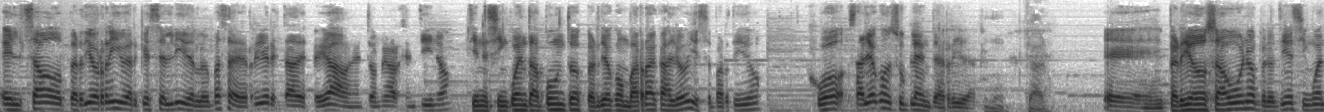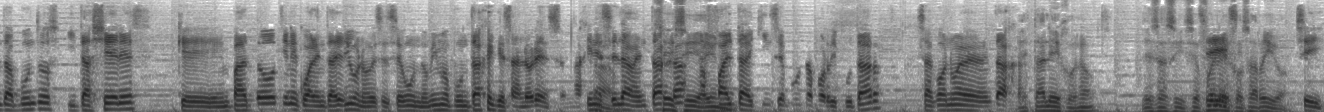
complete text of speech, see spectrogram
El sábado perdió River, que es el líder. Lo que pasa es que River está despegado en el torneo argentino. Tiene 50 puntos, perdió con Barracas y ese partido. Jugó, salió con suplente River. Mm, claro. Eh, perdió 2 a 1, pero tiene 50 puntos. Y Talleres, que empató, tiene 41, que es el segundo. Mismo puntaje que San Lorenzo. Imagínense ah. la ventaja. a falta de 15 puntos por disputar, sacó 9 de ventaja. Está lejos, ¿no? Es así, se fue lejos arriba. Sí,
